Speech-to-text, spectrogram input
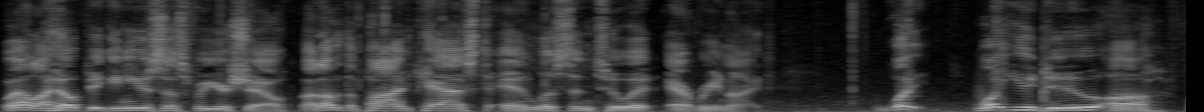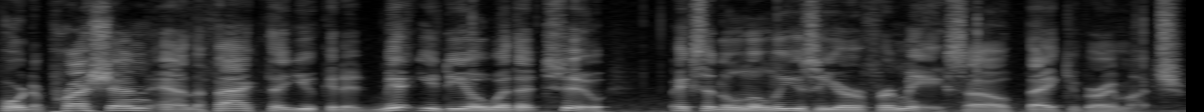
Well, I hope you can use this for your show. I love the podcast and listen to it every night. What, what you do uh, for depression and the fact that you can admit you deal with it too makes it a little easier for me, so thank you very much.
